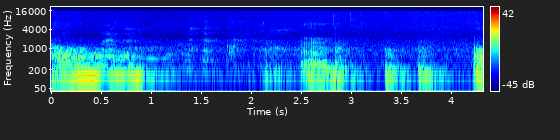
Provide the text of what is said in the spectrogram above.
โอ้โอ้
